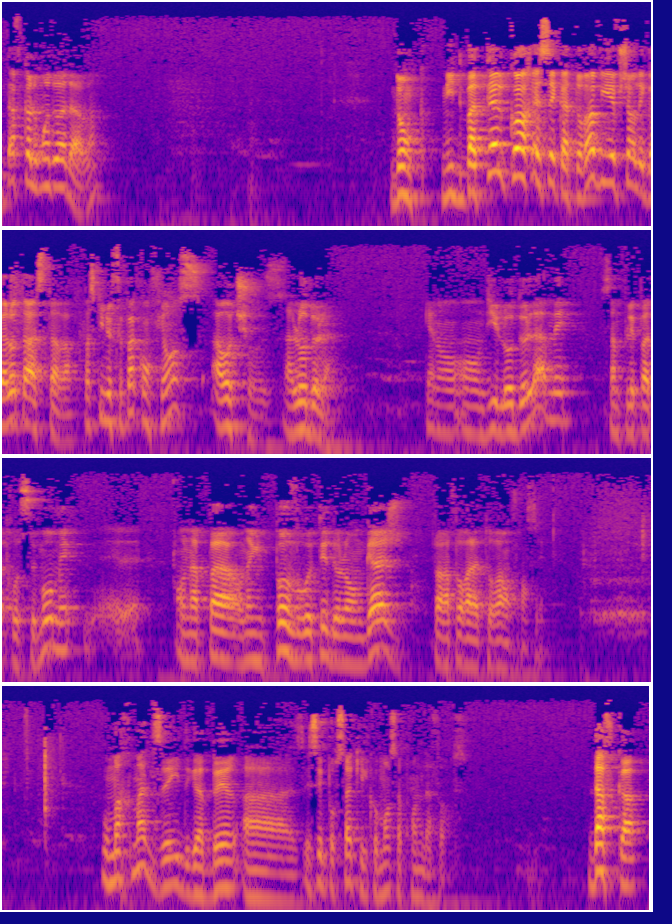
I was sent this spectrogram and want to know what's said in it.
Dafka le de. Hein. Donc, nidbatel koach esekatora astara. Parce qu'il ne fait pas confiance à autre chose, à l'au-delà on dit l'au-delà, mais ça ne me plaît pas trop ce mot, mais euh, on a, pas, on a une pauvreté de langage par rapport à la Torah en français. Et c'est pour ça qu'il commence à prendre la force. Dafka,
